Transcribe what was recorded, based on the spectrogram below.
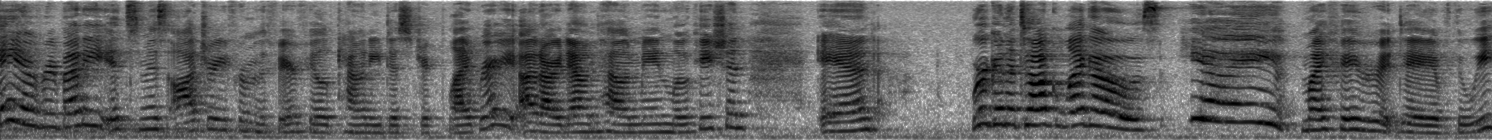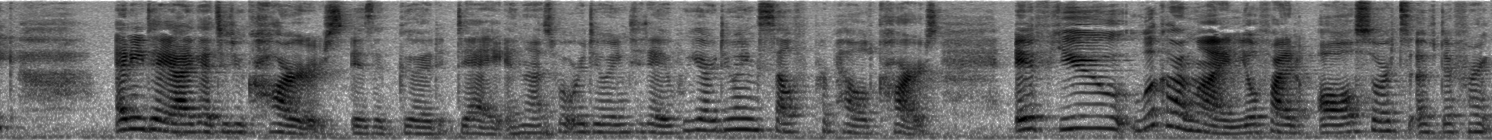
Hey everybody, it's Miss Audrey from the Fairfield County District Library at our downtown main location and we're gonna talk Legos! Yay! My favorite day of the week. Any day I get to do cars is a good day and that's what we're doing today. We are doing self-propelled cars. If you look online, you'll find all sorts of different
